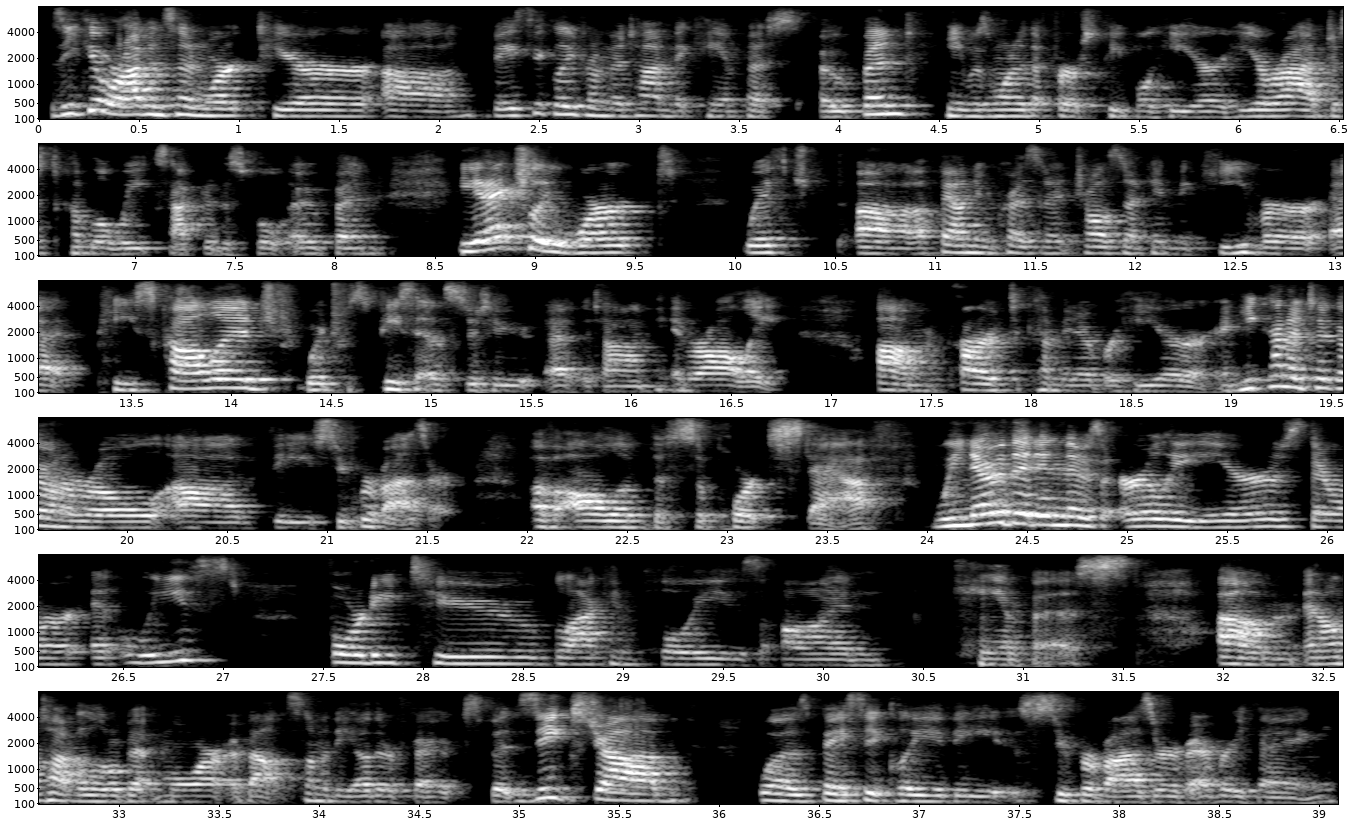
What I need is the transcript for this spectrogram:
Ezekiel Robinson worked here uh, basically from the time the campus opened. He was one of the first people here. He arrived just a couple of weeks after the school opened. He actually worked with uh, founding president Charles Duncan McIver at Peace College, which was Peace Institute at the time in Raleigh, um, prior to coming over here. And he kind of took on a role of the supervisor of all of the support staff. We know that in those early years, there were at least 42 Black employees on campus. Um, and I'll talk a little bit more about some of the other folks, but Zeke's job was basically the supervisor of everything.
